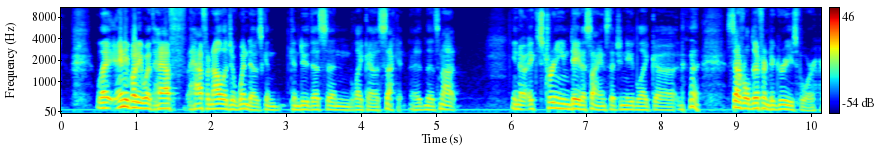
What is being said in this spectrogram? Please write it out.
like anybody with half half a knowledge of Windows can can do this in like a second. It's not, you know, extreme data science that you need like uh, several different degrees for.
